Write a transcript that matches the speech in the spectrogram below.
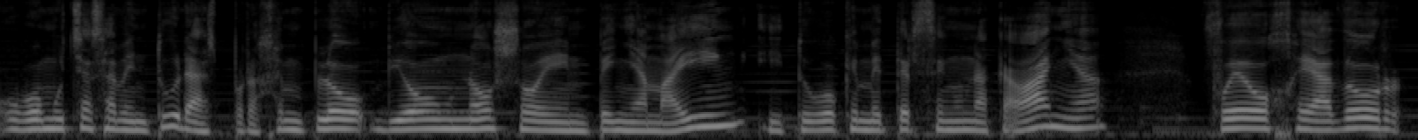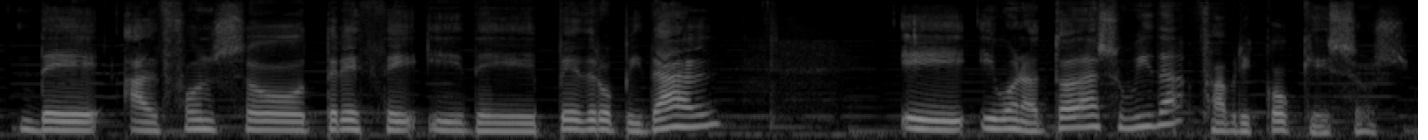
hubo muchas aventuras. Por ejemplo, vio un oso en Peñamaín y tuvo que meterse en una cabaña. Fue ojeador de Alfonso XIII y de Pedro Pidal. Y, bueno, toda su vida fabricó quesos.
